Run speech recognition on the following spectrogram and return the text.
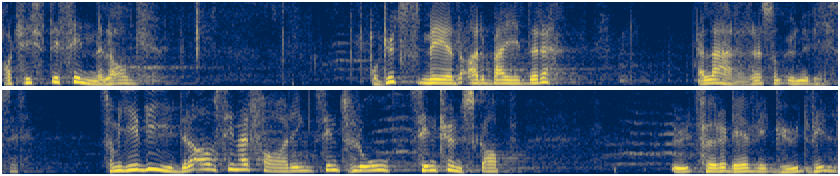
Har Kristi sinnelag. Og Guds medarbeidere er lærere som underviser. Som gir videre av sin erfaring, sin tro, sin kunnskap. Utfører det Gud vil.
